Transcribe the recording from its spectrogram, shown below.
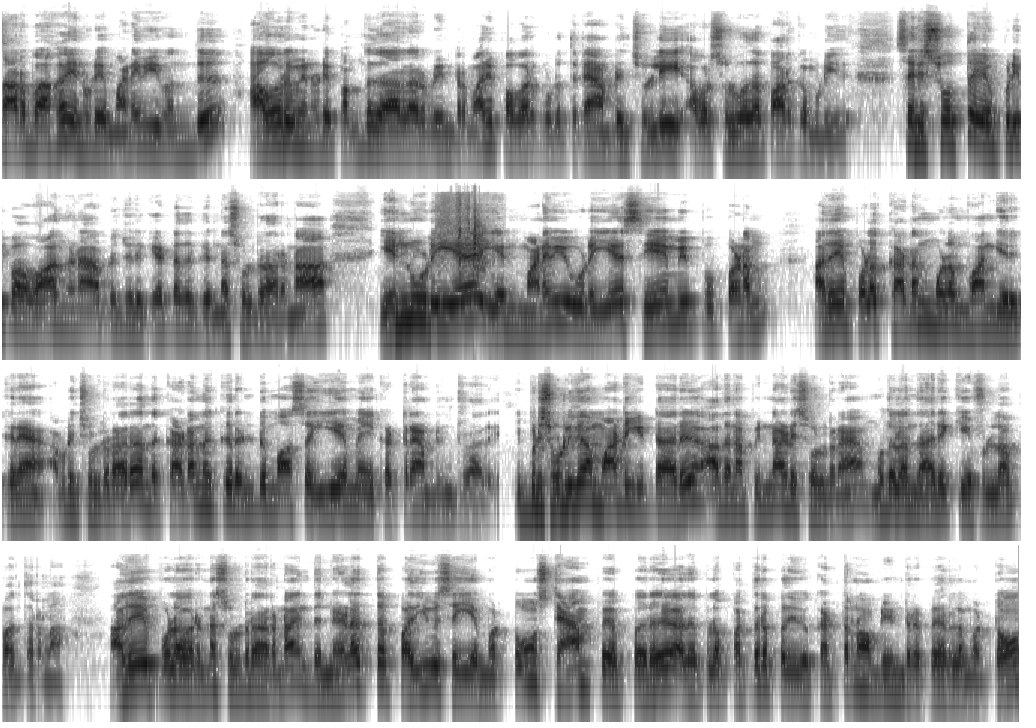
சார்பாக என்னுடைய மனைவி வந்து அவரும் என்னுடைய பங்குதாரர் அப்படின்ற மாதிரி பவர் கொடுத்துட்டேன் அப்படின்னு சொல்லி அவர் சொல்வதை பார்க்க முடியுது. சரி சொத்தை எப்படிப்பா வாங்கினா அப்படின்னு சொல்லி கேட்டதுக்கு என்ன சொல்கிறாருன்னா என்னுடைய என் மனைவியுடைய சேமிப்பு பணம் அதே போல் கடன் மூலம் வாங்கியிருக்கிறேன் அப்படின்னு சொல்கிறாரு அந்த கடனுக்கு ரெண்டு மாதம் இஎம்ஐ கட்டுறேன் அப்படின்றாரு. இப்படி சொல்லி தான் மாட்டிக்கிட்டாரு. அதை நான் பின்னாடி சொல்கிறேன் முதல்ல அந்த அறிக்கையை ஃபுல்லாக பார்த்துடலாம். அதே போல் அவர் என்ன சொல்கிறாருன்னா இந்த நிலத்தை பதிவு செய்ய மட்டும் ஸ்டாம்ப் பேப்பரு அதே போல் பத்திரப்பதிவு கட்டணம் அப்படின்ற பேரில் மட்டும்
